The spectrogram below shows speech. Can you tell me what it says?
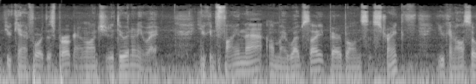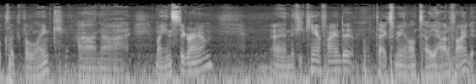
if you can't afford this program, I want you to do it anyway. You can find that on my website, Bear Bones Strength. You can also click the link on uh, my Instagram and if you can't find it, text me and I'll tell you how to find it.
